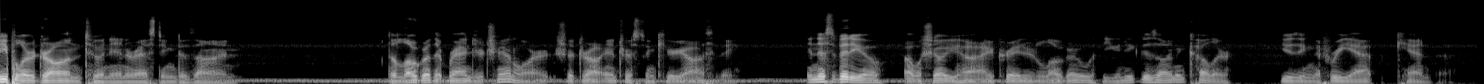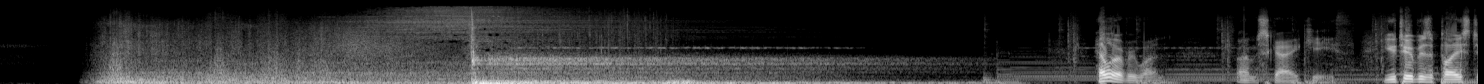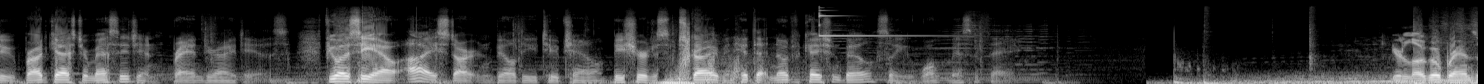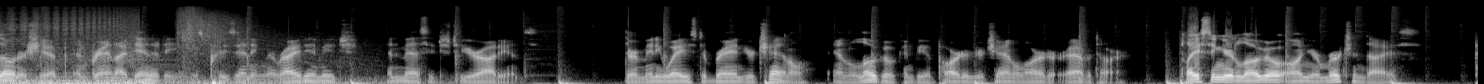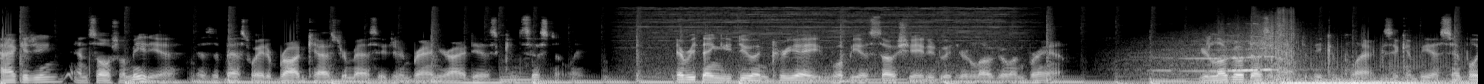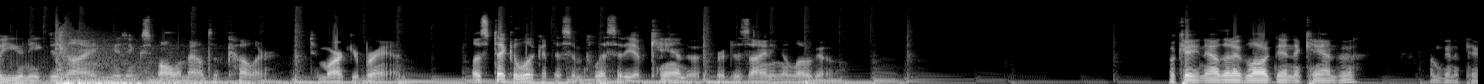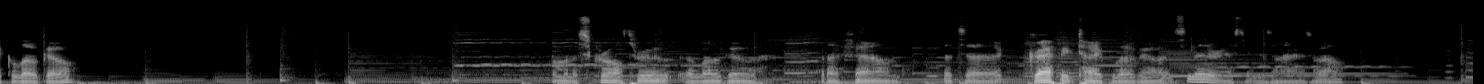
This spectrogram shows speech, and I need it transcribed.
People are drawn to an interesting design. The logo that brands your channel art should draw interest and curiosity. In this video, I will show you how I created a logo with a unique design and color using the free app Canva. Hello everyone, I'm Sky Keith. YouTube is a place to broadcast your message and brand your ideas. If you want to see how I start and build a YouTube channel, be sure to subscribe and hit that notification bell so you won't miss a thing. Your logo brand's ownership and brand identity is presenting the right image and message to your audience. There are many ways to brand your channel, and a logo can be a part of your channel art or avatar. Placing your logo on your merchandise, packaging, and social media is the best way to broadcast your message and brand your ideas consistently. Everything you do and create will be associated with your logo and brand. Your logo doesn't have to be complex. It can be a simple, unique design using small amounts of color to mark your brand. Let's take a look at the simplicity of Canva for designing a logo. Okay, now that I've logged into Canva, I'm going to pick a logo. I'm going to scroll through a logo that I found that's a graphic type logo. It's an interesting design as well.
